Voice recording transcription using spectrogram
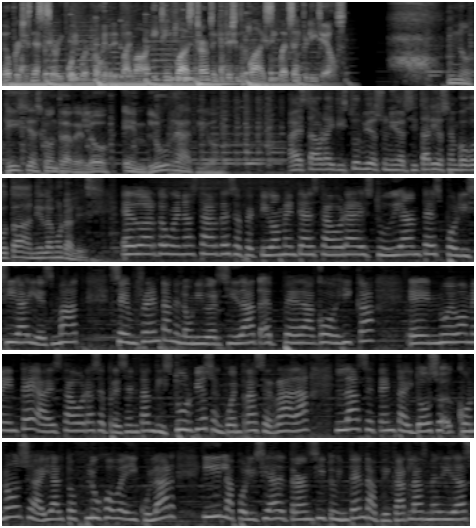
No purchase necessary. Void where prohibited by law. 18 plus terms and conditions apply. See website for details. Noticias contra reloj en Blue Radio. A esta hora hay disturbios universitarios en Bogotá. Daniela Morales. Eduardo, buenas tardes. Efectivamente, a esta hora estudiantes, policía y SMAT se enfrentan en la Universidad Pedagógica. Eh, nuevamente, a esta hora se presentan disturbios. Se encuentra cerrada la 72 con 11. Hay alto flujo vehicular y la Policía de Tránsito intenta aplicar las medidas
